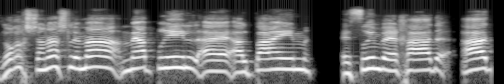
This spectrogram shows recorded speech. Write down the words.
אז לאורך שנה שלמה, מאפריל 2021 אה, עד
